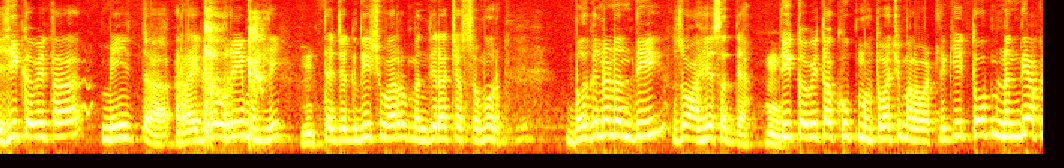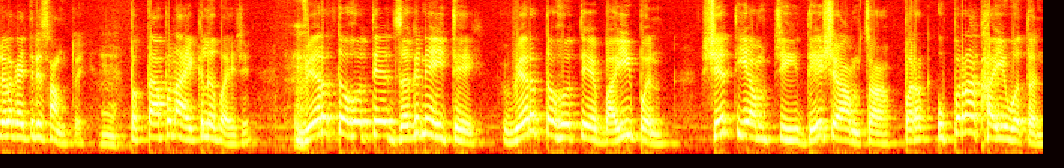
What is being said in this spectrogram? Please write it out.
ही कविता मी अ, रायगडवरही म्हणली त्या जगदीश्वर मंदिराच्या समोर भग्न नंदी जो आहे सध्या ती कविता खूप महत्वाची मला वाटली की तो नंदी आपल्याला काहीतरी सांगतोय. फक्त आपण ऐकलं पाहिजे. व्यर्थ होते जगणे इथे व्यर्थ होते बाई पण. शेती आमची देश आमचा पर उपरा खाई वतन.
